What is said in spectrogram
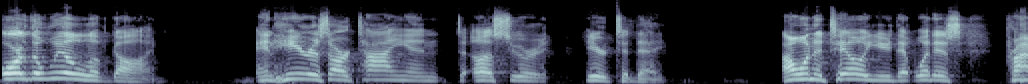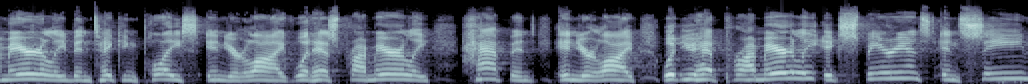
or the will of God. And here is our tie in to us who are here today. I want to tell you that what has primarily been taking place in your life, what has primarily happened in your life, what you have primarily experienced and seen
